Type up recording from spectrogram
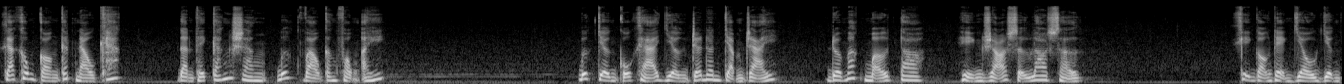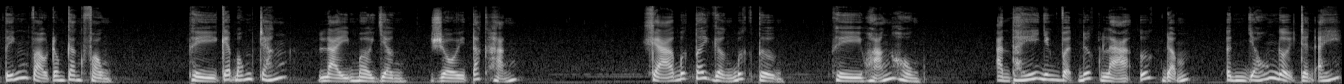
Khả không còn cách nào khác Đành phải cắn răng bước vào căn phòng ấy. Bước chân của Khả dần trở nên chậm rãi, Đôi mắt mở to, Hiện rõ sự lo sợ. Khi ngọn đèn dầu dần tiến vào trong căn phòng, Thì cái bóng trắng lại mờ dần rồi tắt hẳn. Khả bước tới gần bức tường Thì hoảng hồn. Anh thấy những vệt nước lạ ướt đẫm, In dấu người trên ấy.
